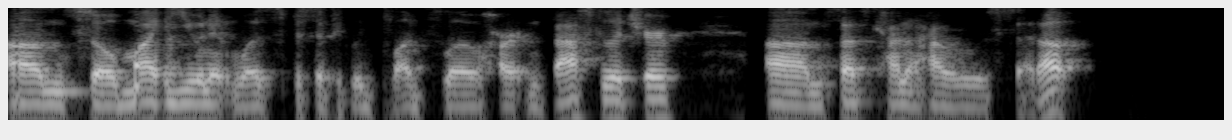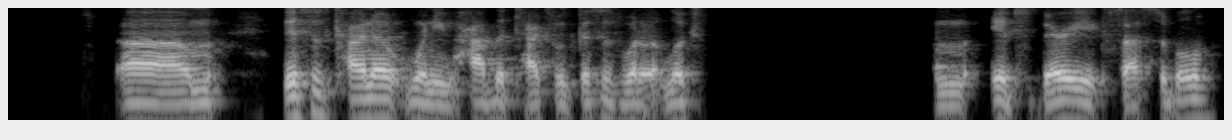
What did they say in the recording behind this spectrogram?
Um, so my unit was specifically blood flow, heart, and vasculature. Um, so that's kind of how it was set up. Um, this is kind of when you have the textbook, this is what it looks um, it's very accessible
